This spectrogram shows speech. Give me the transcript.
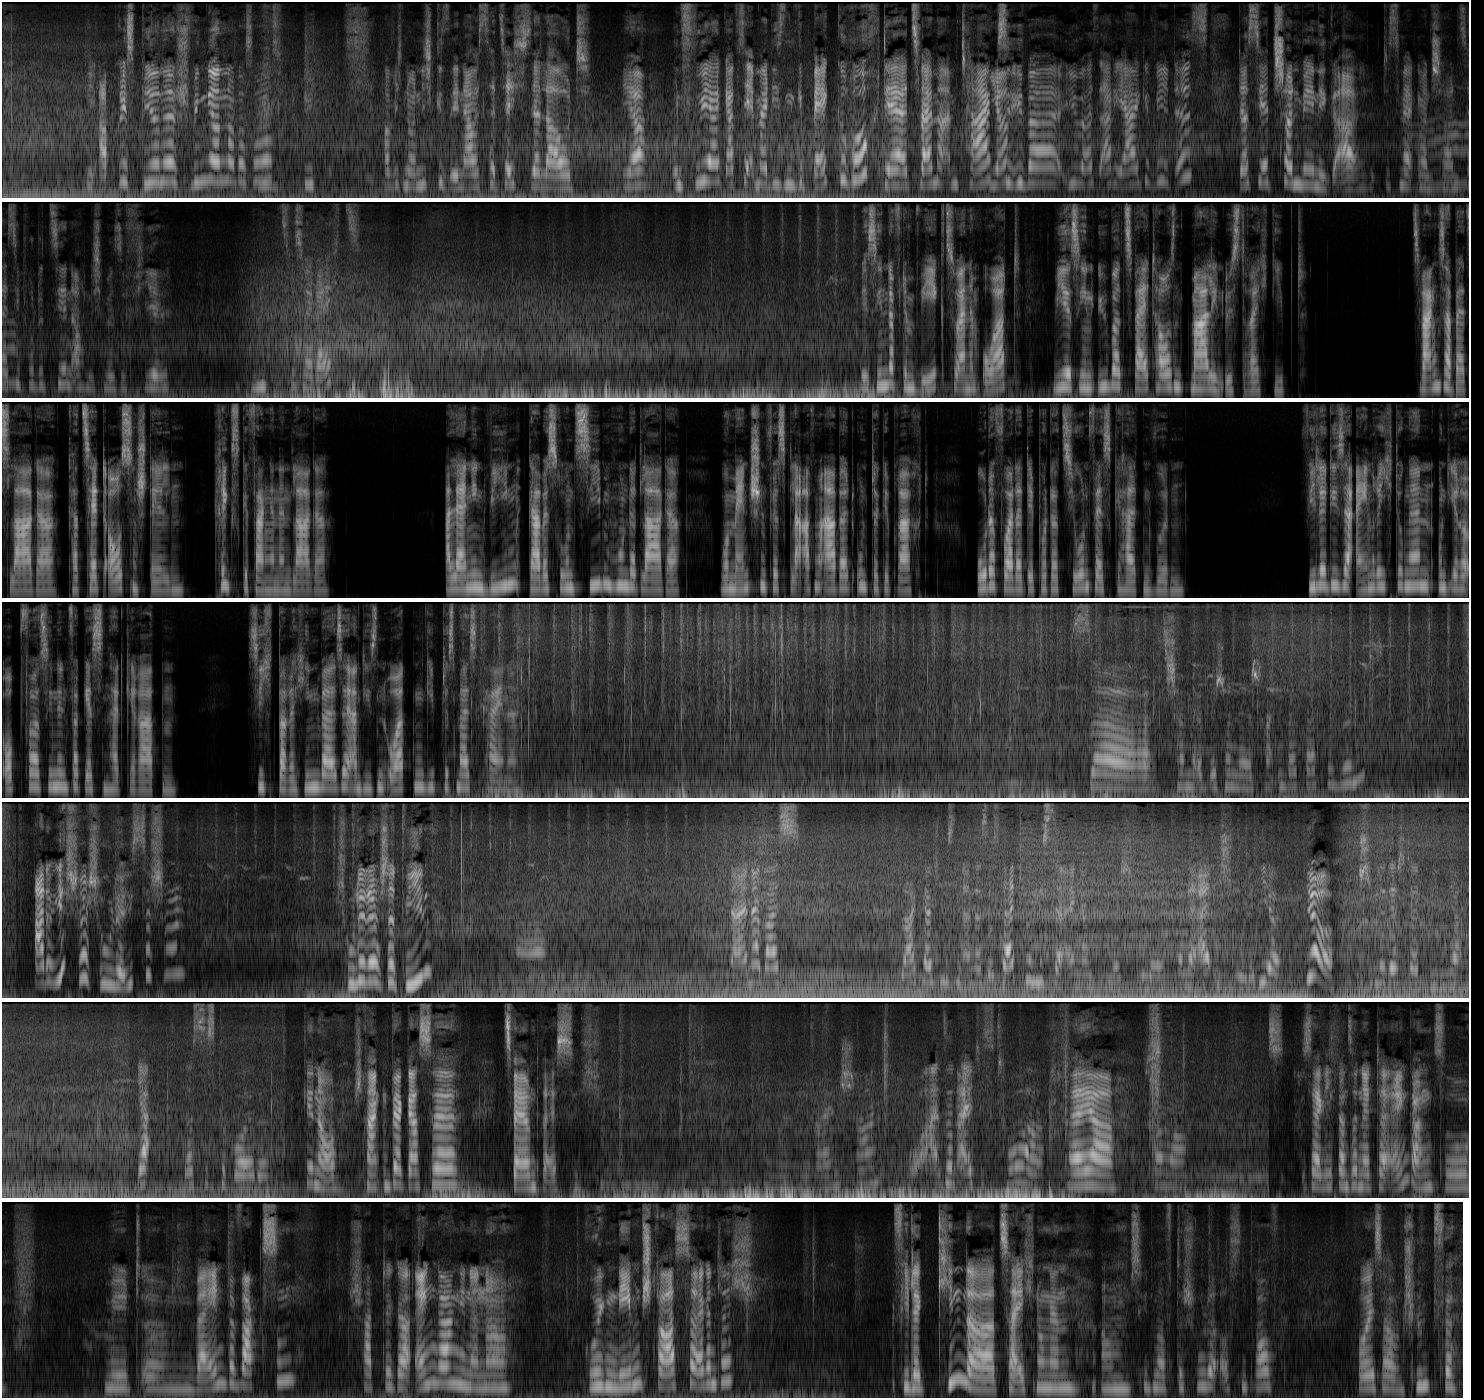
die Abrissbirne schwingen oder sowas? Habe ich noch nicht gesehen, aber es ist tatsächlich sehr laut. Ja, und früher gab es ja immer diesen Gebäckgeruch, der zweimal am Tag ja. so über, über das Areal geweht ist. Das ist jetzt schon weniger. Das merkt man schon. Das heißt, sie produzieren auch nicht mehr so viel. Mhm. Jetzt müssen wir rechts. Wir sind auf dem Weg zu einem Ort, wie es ihn über 2000 Mal in Österreich gibt. Zwangsarbeitslager, KZ-Außenstellen, Kriegsgefangenenlager. Allein in Wien gab es rund 700 Lager, wo Menschen für Sklavenarbeit untergebracht oder vor der Deportation festgehalten wurden. Viele dieser Einrichtungen und ihre Opfer sind in Vergessenheit geraten. Sichtbare Hinweise an diesen Orten gibt es meist keine. So, jetzt schauen wir, ob wir schon in der Schrankenberggasse sind. Ah, da ist schon Schule, ist das schon? Schule der Stadt Wien? Nein, aber es sah, glaube ich, ein bisschen anders aus. Da drüben ist der Eingang von der Schule, von der alten Schule. Hier. Ja. Schule der Stadt Wien, ja. Ja, das ist das Gebäude. Genau, Schrankenberggasse 32. Mal hier reinschauen. Boah, so ein altes Tor. Ja, ja. Schau mal. Das ist eigentlich ganz ein netter Eingang, so mit ähm, Wein bewachsen. Schattiger Eingang in einer ruhigen Nebenstraße eigentlich. Viele Kinderzeichnungen ähm, sieht man auf der Schule außen drauf. Häuser und Schlümpfe.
